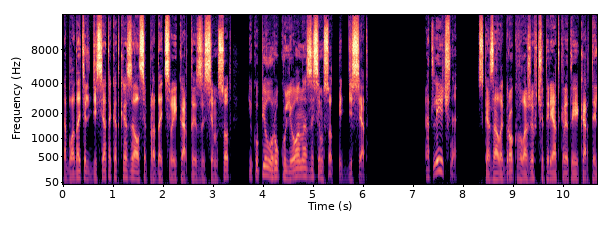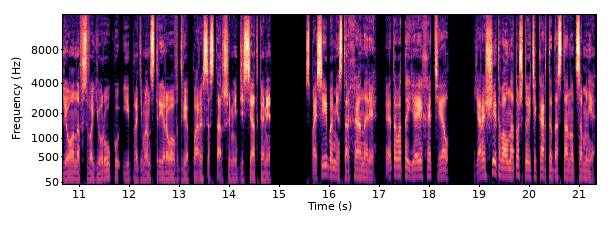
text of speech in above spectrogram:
Обладатель десяток отказался продать свои карты за 700 и купил руку Леона за 750. «Отлично», — сказал игрок, вложив четыре открытые карты Леона в свою руку и продемонстрировав две пары со старшими десятками. «Спасибо, мистер Ханнери, этого-то я и хотел. Я рассчитывал на то, что эти карты достанутся мне.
